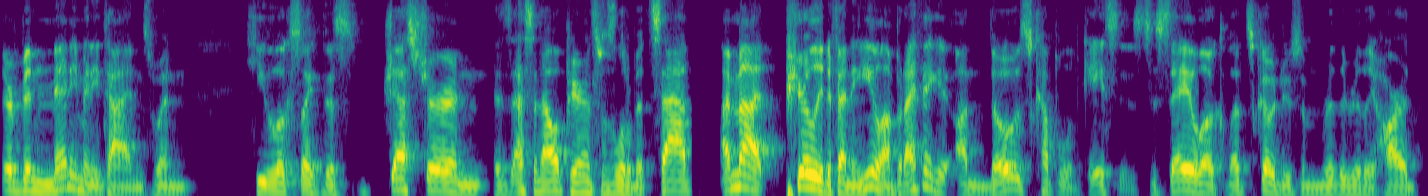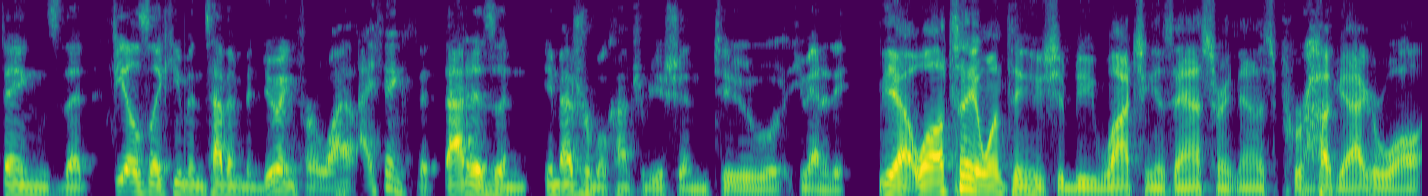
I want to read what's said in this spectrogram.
There have been many, many times when he looks like this gesture and his SNL appearance was a little bit sad. I'm not purely defending Elon, but I think on those couple of cases to say, look, let's go do some really, really hard things that feels like humans haven't been doing for a while. I think that that is an immeasurable contribution to humanity. Yeah, well, I'll tell you one thing who should be watching his ass right now is Parag Agrawal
